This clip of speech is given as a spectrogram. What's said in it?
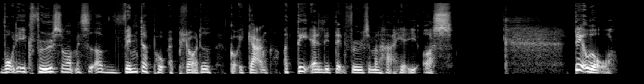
hvor det ikke føles som om man sidder og venter på, at plottet går i gang. Og det er lidt den følelse, man har her i os. Derudover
